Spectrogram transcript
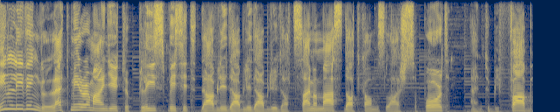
In leaving, let me remind you to please visit www.simonmas.com support and to be fab,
